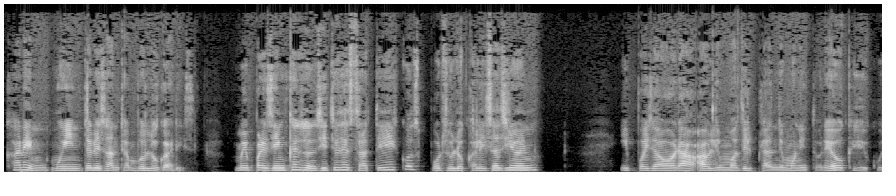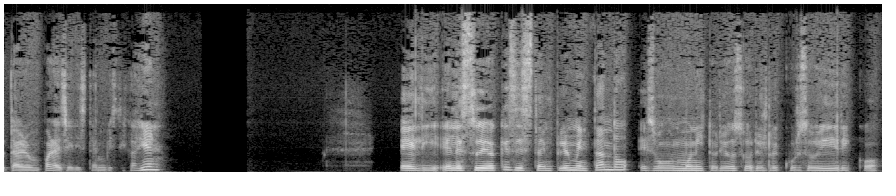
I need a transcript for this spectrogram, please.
Karen, muy interesante ambos lugares. Me parecen que son sitios estratégicos por su localización y pues ahora hablemos del plan de monitoreo que ejecutaron para hacer esta investigación. Eli, el estudio que se está implementando es un monitoreo sobre el recurso hídrico,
